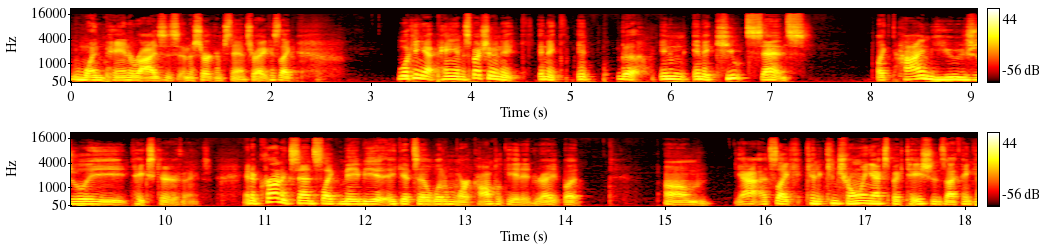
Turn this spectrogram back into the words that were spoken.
when pain arises in a circumstance right because like looking at pain, especially in a in a in the in an acute sense, like time usually takes care of things. In a chronic sense, like maybe it, gets a little more complicated, right? But um, yeah, it's like controlling expectations. I think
